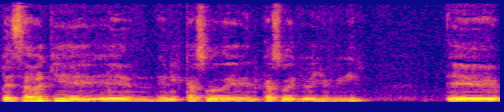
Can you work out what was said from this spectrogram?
pensaba que en, en el caso de en el caso de que bello es vivir eh,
